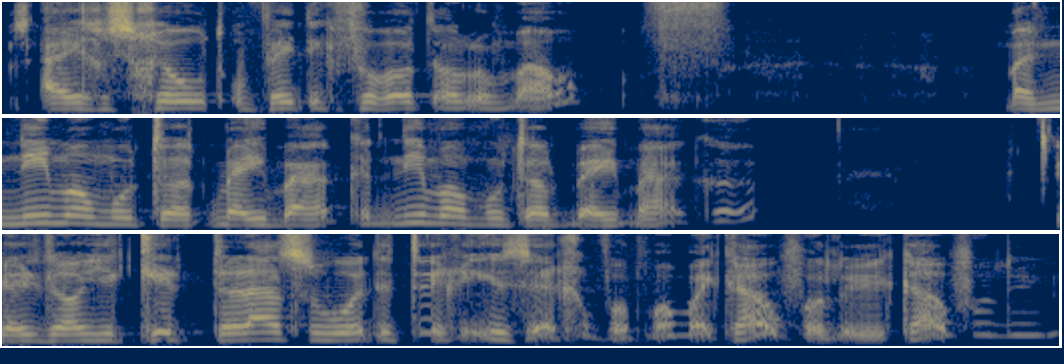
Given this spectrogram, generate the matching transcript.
is eigen schuld of weet ik veel wat allemaal. Maar niemand moet dat meemaken, niemand moet dat meemaken. En dan je kind de laatste woorden tegen je zeggen van mama, ik hou van u, ik hou van u.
